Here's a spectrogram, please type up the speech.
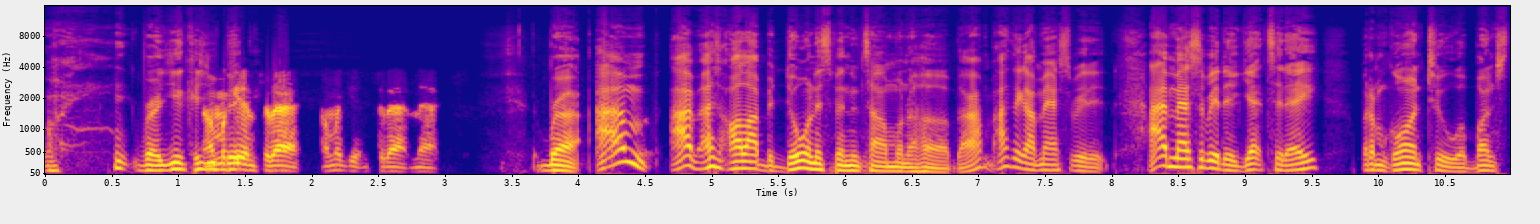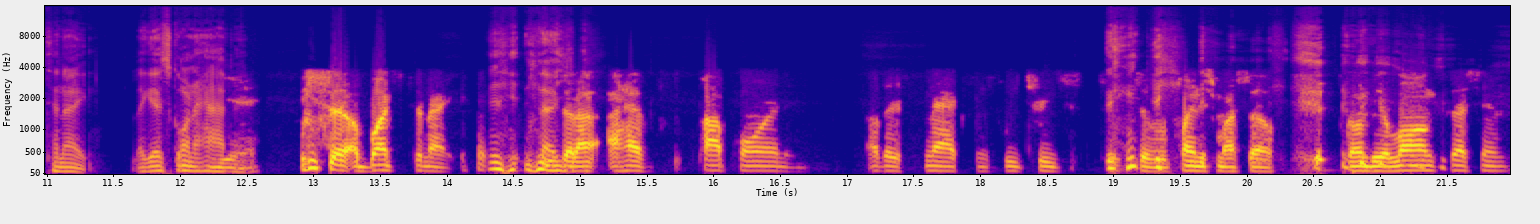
bro. You because I'm gonna been, get into that. I'm gonna get into that next. bro. I'm I that's all I've been doing is spending time on the hub. I, I think I masturbated. I haven't masturbated yet today, but I'm going to a bunch tonight. Like it's going to happen. Yeah, he said a bunch tonight. no, he said I, I have popcorn and other snacks and sweet treats to, to replenish myself. It's gonna be a long session,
